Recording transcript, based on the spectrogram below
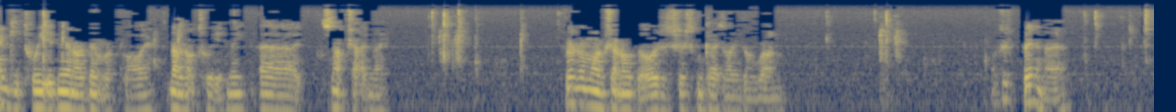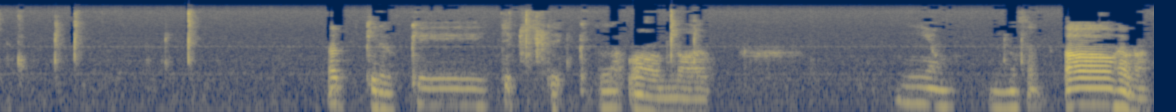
Think he tweeted me and I didn't reply. No, not tweeted me. Uh, Snapchatted me. The reason why I'm shutting all the doors is just in case I need to run. I've just been there. Okie dokie. Dipstick. La- oh no. Yum. Nothing. Oh, hell no.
